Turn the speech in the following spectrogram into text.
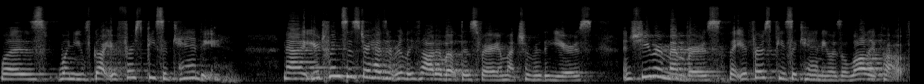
was when you've got your first piece of candy. Now, your twin sister hasn't really thought about this very much over the years, and she remembers that your first piece of candy was a lollipop.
